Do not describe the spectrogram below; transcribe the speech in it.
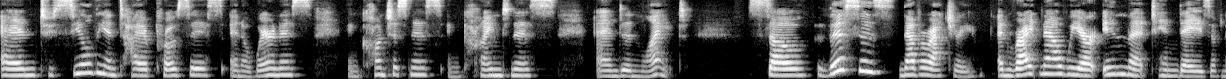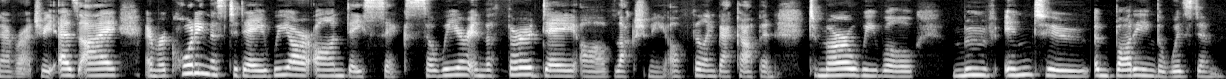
and to seal the entire process in awareness, in consciousness, in kindness, and in light. So, this is Navaratri, and right now we are in that 10 days of Navaratri. As I am recording this today, we are on day six. So, we are in the third day of Lakshmi, of filling back up, and tomorrow we will move into embodying the wisdom.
